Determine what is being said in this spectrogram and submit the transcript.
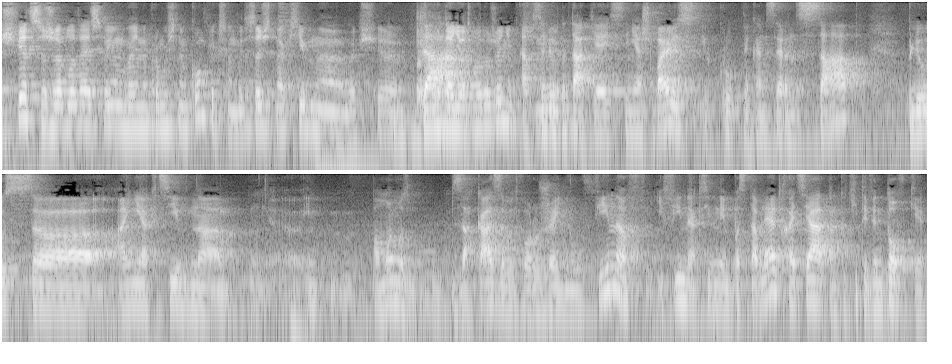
Швеция же обладает своим военно-промышленным комплексом и достаточно активно вообще да, продает вооружение. Абсолютно так. Я, если не ошибаюсь, их крупный концерн Saab, плюс э, они активно, э, по-моему, заказывают вооружение у финнов, и финны активно им поставляют, хотя там какие-то винтовки,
